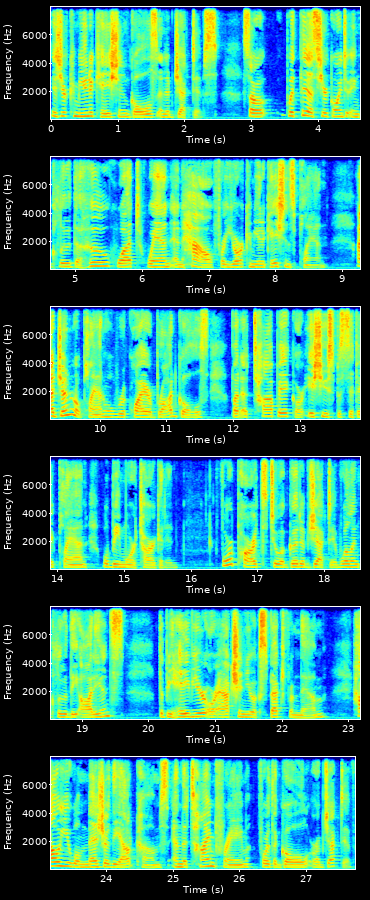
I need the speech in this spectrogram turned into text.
is your communication goals and objectives. So, with this, you're going to include the who, what, when, and how for your communications plan. A general plan will require broad goals, but a topic or issue specific plan will be more targeted. Four parts to a good objective will include the audience, the behavior or action you expect from them, how you will measure the outcomes, and the time frame for the goal or objective.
